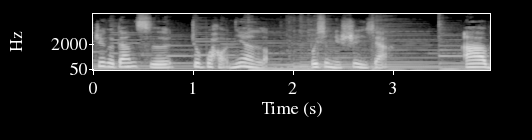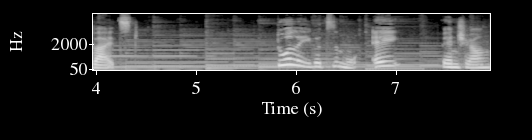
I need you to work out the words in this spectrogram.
这个单词就不好念了。不信你试一下，arbeitest。多了一个字母 a，变成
